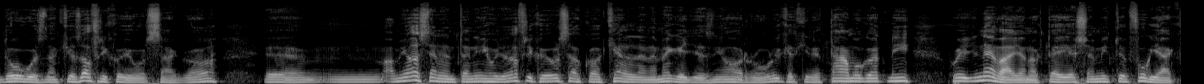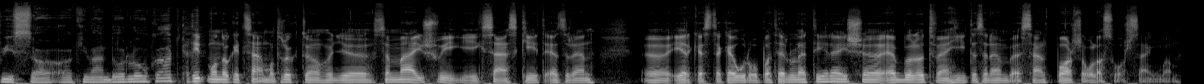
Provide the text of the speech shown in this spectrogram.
dolgoznak ki az afrikai országgal, ami azt jelenteni, hogy az afrikai országokkal kellene megegyezni arról, őket kéne támogatni, hogy ne váljanak teljesen, mit több fogják vissza a kivándorlókat. Hát itt mondok egy számot rögtön, hogy szem május végéig 102 ezeren érkeztek Európa területére, és ebből 57 ezer ember szállt partra Olaszországban.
